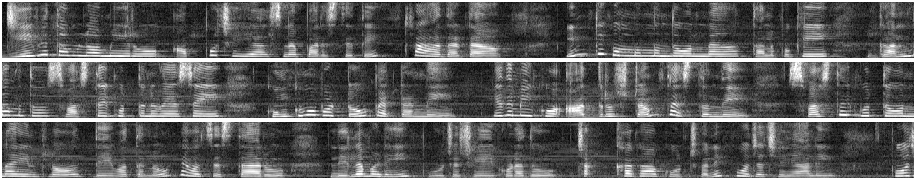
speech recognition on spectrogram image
జీవితంలో మీరు అప్పు చేయాల్సిన పరిస్థితి రాదట. ఇంటి గుమ్మం ముందు ఉన్న తలుపుకి గంధంతో స్వస్తి గుర్తును వేసి కుంకుమ బొట్టు పెట్టండి. ఇది మీకు అదృష్టం తెస్తుంది. స్వస్తి గుర్తు ఉన్న ఇంట్లో దేవతలు నివసిస్తారు. నిలబడి పూజ చేయకూడదు. చక్కగా కూర్చొని పూజ చేయాలి. పూజ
